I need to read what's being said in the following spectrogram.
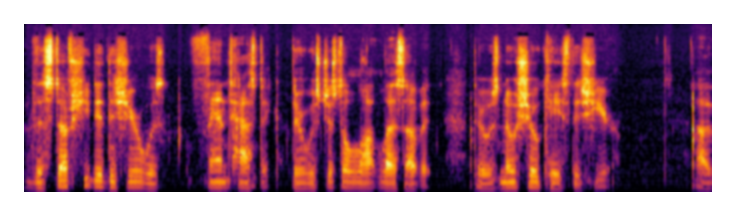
The stuff she did this year was fantastic. There was just a lot less of it. There was no showcase this year. Uh,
